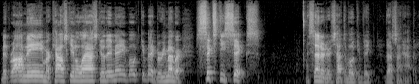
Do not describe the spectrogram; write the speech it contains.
Mitt Romney, Murkowski in Alaska, they may vote convict. But remember, 66 senators have to vote convict. That's not happening.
